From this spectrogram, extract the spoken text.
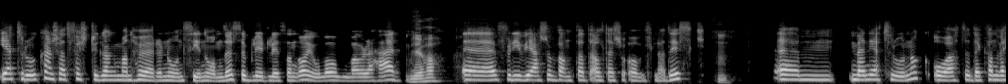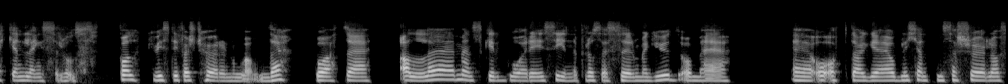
jeg, tror kanskje at første gang man hører noen si noe om det, så blir det litt sånn Oi, hva var det her? Ja. Eh, fordi vi er så vant til at alt er så overfladisk. Mm. Um, men jeg tror nok òg at det kan vekke en lengsel hos folk hvis de først hører noe om det. Og at uh, alle mennesker går i sine prosesser med Gud og med uh, å oppdage og bli kjent med seg sjøl og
